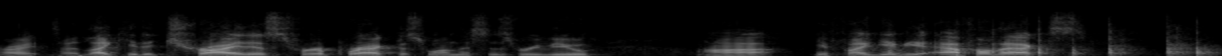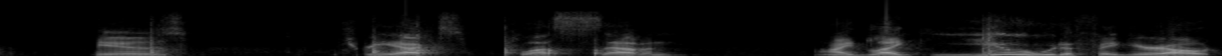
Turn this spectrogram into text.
All right, so I'd like you to try this for a practice one. This is review. Uh, if I give you f of x is 3x plus 7, I'd like you to figure out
